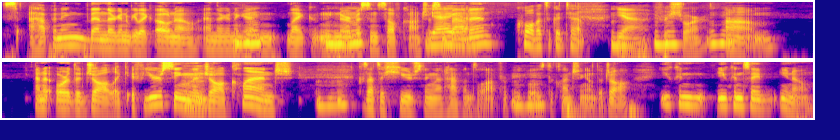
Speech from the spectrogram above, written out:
what's happening, then they're going to be like, "Oh no," and they're going to get mm-hmm. like mm-hmm. nervous and self conscious Yeah, about yeah. it. Cool. That's a good tip. Mm-hmm. Yeah, for sure. Um, and or the jaw, like if you're seeing the jaw clench, because that's a huge thing that happens a lot for people is the clenching of the jaw. You can you can say, you know,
